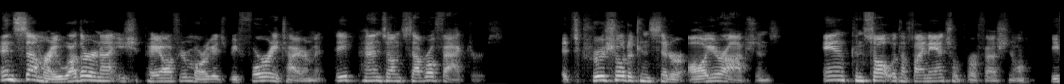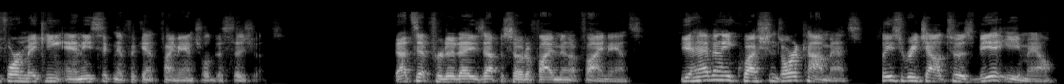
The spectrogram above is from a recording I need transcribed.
In summary, whether or not you should pay off your mortgage before retirement depends on several factors. It's crucial to consider all your options and consult with a financial professional before making any significant financial decisions. That's it for today's episode of 5 Minute Finance. If you have any questions or comments, please reach out to us via email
